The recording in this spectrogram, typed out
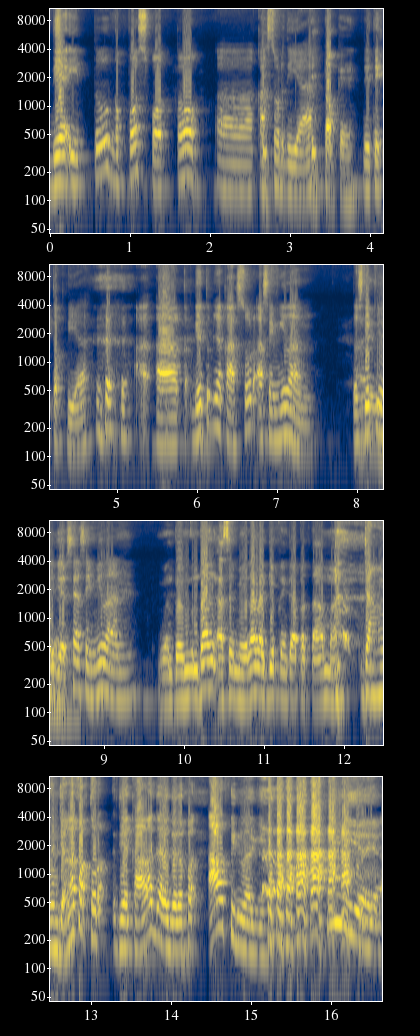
dia itu ngepost foto eh, kasur dia TikTok ya. di TikTok dia. A- a- dia tuh punya kasur AC Milan. Terus dia punya jersey AC Milan. Mentang-mentang AC Milan lagi peringkat pertama. Jangan-jangan faktor dia kalah gara-gara Alvin lagi. iya ya.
